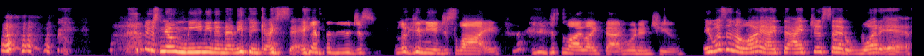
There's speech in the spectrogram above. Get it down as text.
There's no meaning in anything I I say. can't believe you just look at me and just lie. You just lie like that, wouldn't you? It wasn't a lie. I th- I just said, what if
